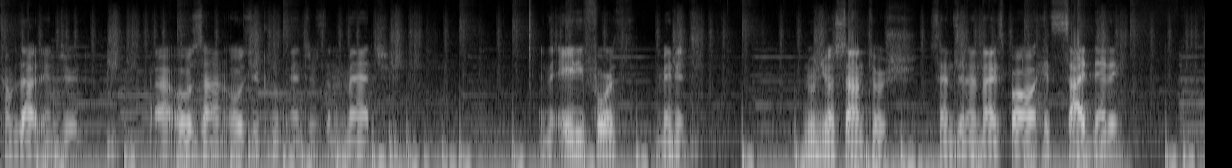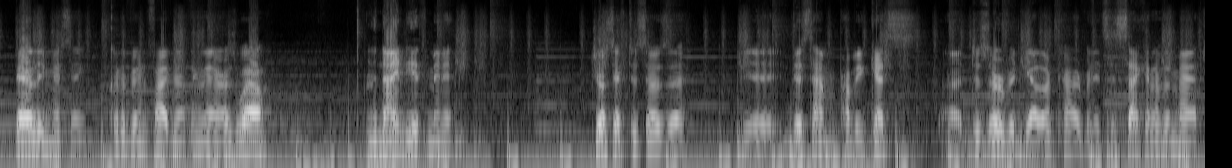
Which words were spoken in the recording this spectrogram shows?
comes out injured. Uh, Oğuzhan Özyakup enters the match. In the 84th minute, Nuno Santos sends in a nice ball, hits side netting, barely missing. Could have been 5 0 there as well. In the 90th minute, Joseph De Souza, uh, this time probably gets a deserved yellow card, but it's his second of the match.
